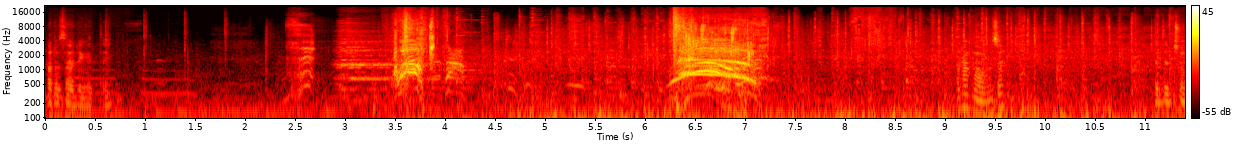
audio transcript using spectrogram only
바로 살리겠다. 따라가 보자. 애들 좀.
